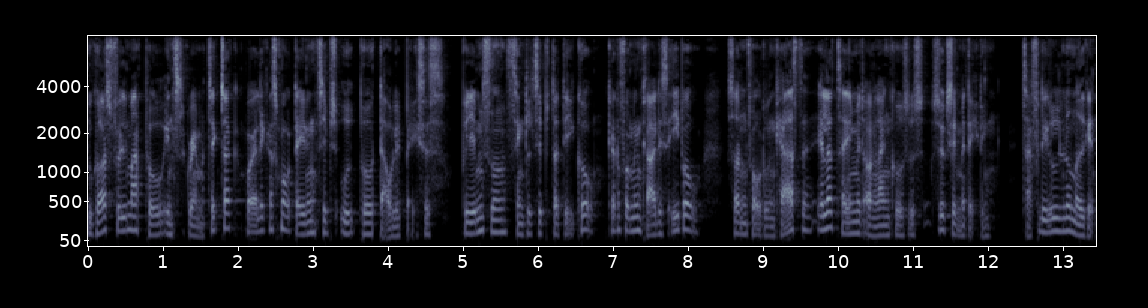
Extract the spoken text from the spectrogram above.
Du kan også følge mig på Instagram og TikTok, hvor jeg lægger små datingtips ud på daglig basis. På hjemmesiden singletips.dk kan du få min gratis e-bog, sådan får du en kæreste, eller tage mit online kursus Succes med dating. Tak fordi du lyttede med igen.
